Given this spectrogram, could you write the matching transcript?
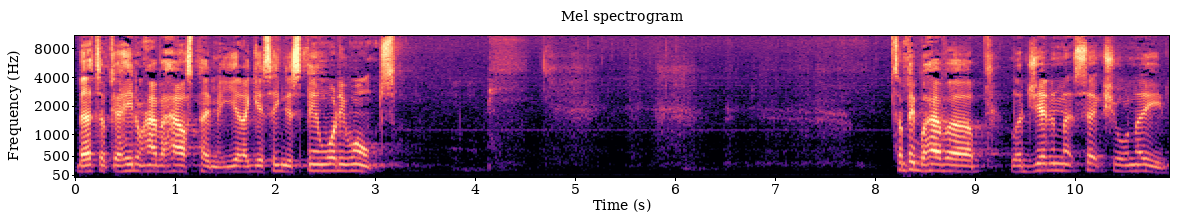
But that's okay. He don't have a house payment yet. I guess he can just spend what he wants. Some people have a legitimate sexual need,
